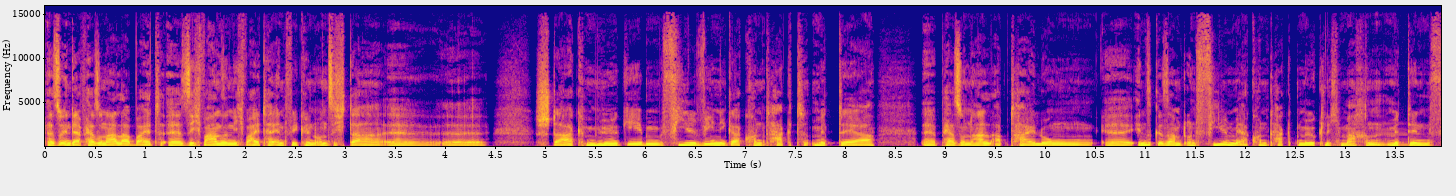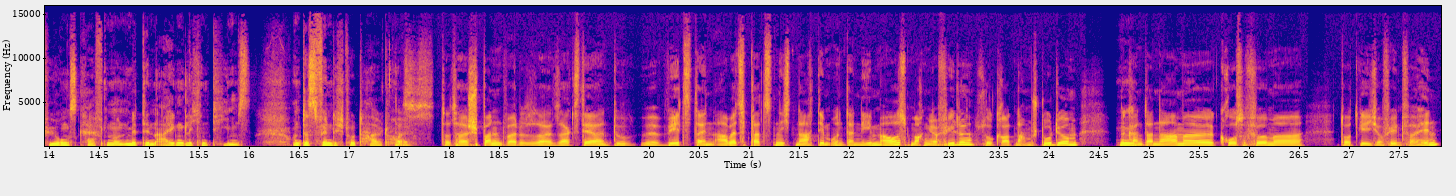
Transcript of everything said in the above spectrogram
also in der Personalarbeit äh, sich wahnsinnig weiterentwickeln und sich da äh, äh, stark Mühe geben, viel weniger Kontakt mit der äh, Personalabteilung äh, insgesamt und viel mehr Kontakt möglich machen mhm. mit den Führungskräften und mit den eigentlichen Teams. Und das finde ich total toll. Das ist total spannend, weil du sagst ja, du äh, wählst deinen Arbeitsplatz nicht nach dem Unternehmen aus, machen ja viele, so gerade nach dem Studium, mhm. bekannter mhm. Name, große Firma, dort gehe ich auf jeden Fall hin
